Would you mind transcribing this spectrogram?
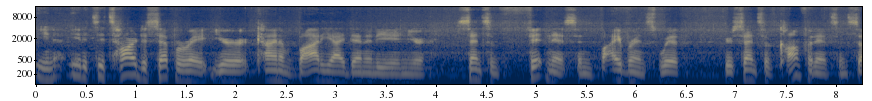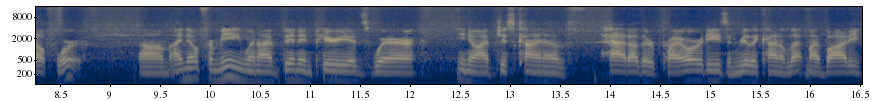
you know, it's it's hard to separate your kind of body identity and your sense of fitness and vibrance with your sense of confidence and self worth. Um, I know for me, when I've been in periods where, you know, I've just kind of had other priorities and really kind of let my body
